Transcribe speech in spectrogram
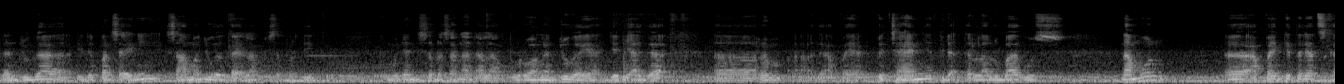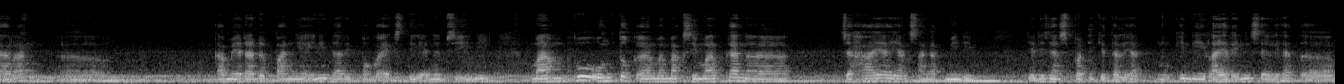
Dan juga di depan saya ini sama juga kayak lampu seperti itu. Kemudian di sebelah sana ada lampu ruangan juga ya. Jadi agak uh, rem, agak apa ya, pencahayaannya tidak terlalu bagus. Namun uh, apa yang kita lihat sekarang uh, kamera depannya ini dari Poco X3 NFC ini mampu untuk uh, memaksimalkan uh, cahaya yang sangat minim. Jadi yang seperti kita lihat mungkin di layar ini saya lihat uh,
